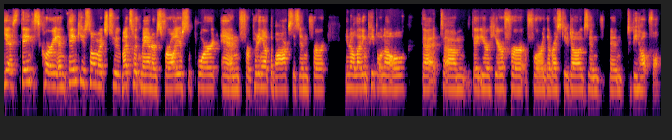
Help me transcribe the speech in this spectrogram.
Yes, thanks, Corey. And thank you so much to Mutts with Manners for all your support and for putting out the boxes and for, you know, letting people know that um, that you're here for for the rescue dogs and and to be helpful.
